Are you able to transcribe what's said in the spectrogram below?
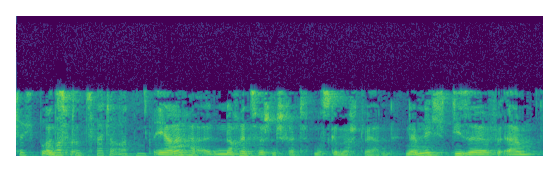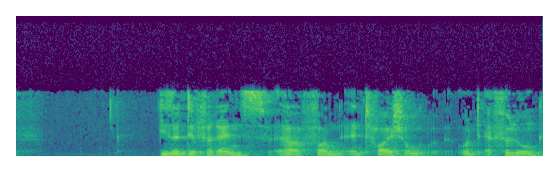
Durch Beobachtung zweiter Ordnung. Ja, noch ein Zwischenschritt muss gemacht werden. Nämlich diese ähm, diese Differenz äh, von Enttäuschung und Erfüllung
